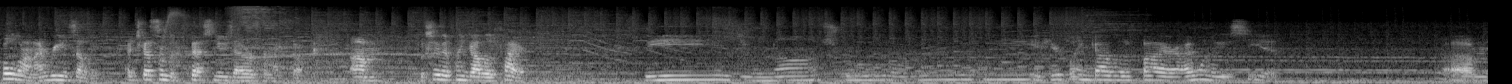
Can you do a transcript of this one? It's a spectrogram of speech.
Hold on, I'm reading something. I just got some of the best news ever for my phone. Um, looks like they're playing Goblet of Fire. Please do not scroll around with me. If you're playing Goblet of Fire, I want to see it. Um,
